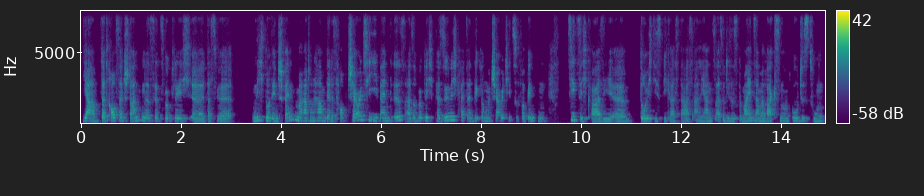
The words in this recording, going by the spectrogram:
ja, daraus entstanden ist jetzt wirklich, äh, dass wir nicht nur den Spendenmarathon haben, der das Haupt-Charity-Event ist, also wirklich Persönlichkeitsentwicklung mit Charity zu verbinden, zieht sich quasi äh, durch die Speaker Stars Allianz, also dieses gemeinsame Wachsen und Gutes tun.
